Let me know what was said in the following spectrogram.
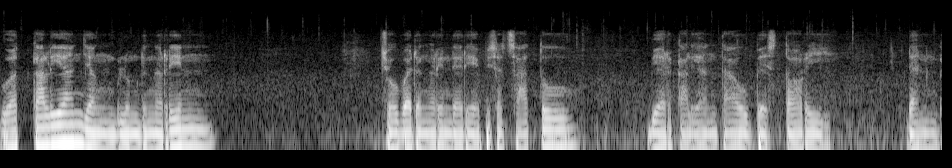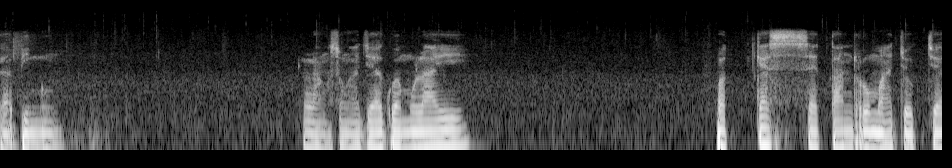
Buat kalian yang belum dengerin, coba dengerin dari episode 1 biar kalian tahu best story dan gak bingung. Langsung aja gue mulai podcast Setan Rumah Jogja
